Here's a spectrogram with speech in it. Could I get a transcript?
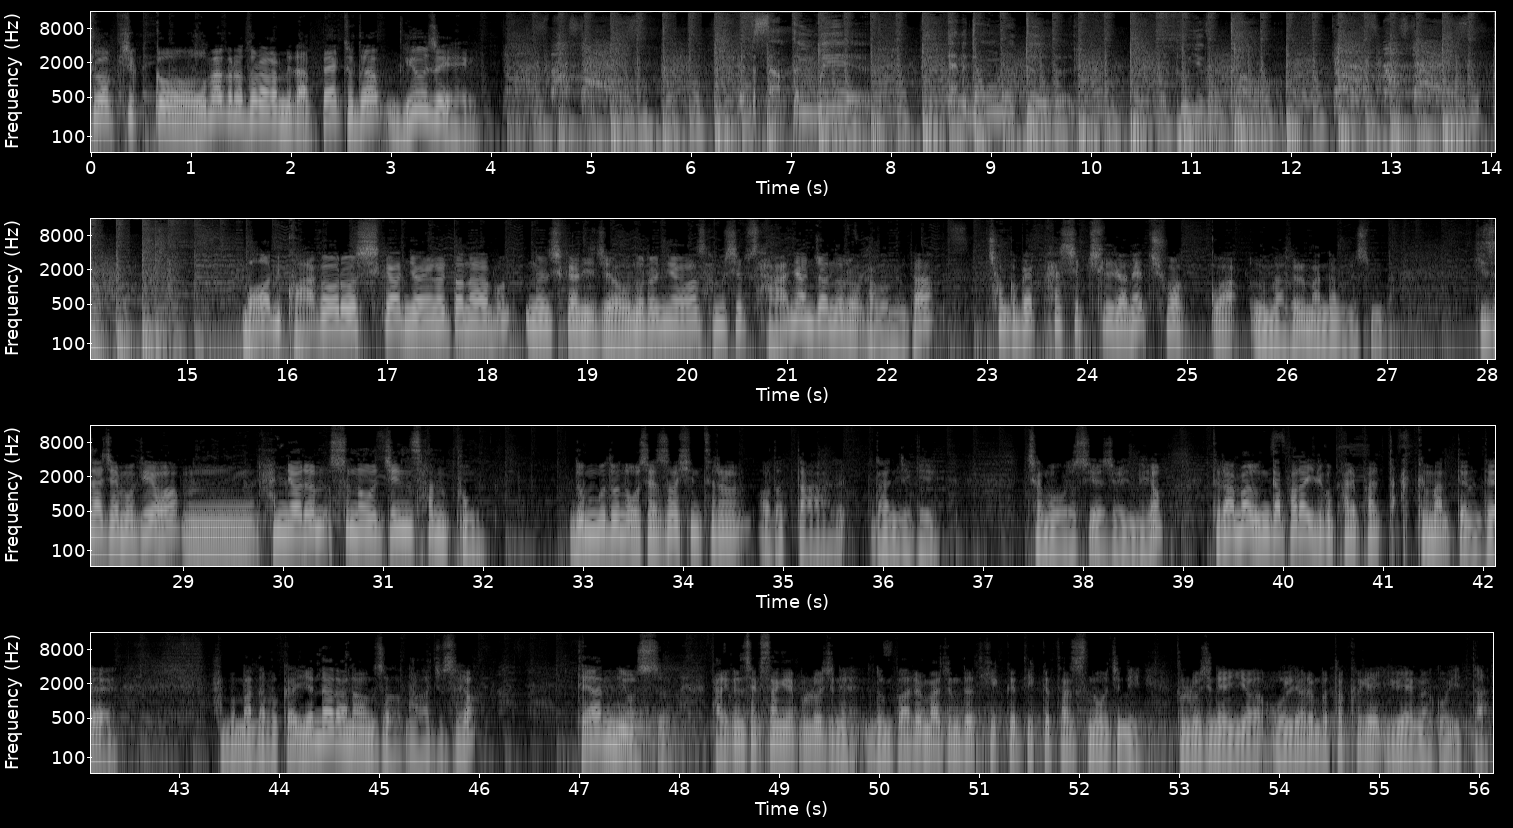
추억 찍고 음악으로 돌아갑니다. Back to the music. 먼 과거로 시간 여행을 떠나보는 시간이죠. 오늘은요, 34년 전으로 가봅니다. 1987년의 추억과 음악을 만나보겠습니다. 기사 제목이요, 음, 한여름 snow jean 선풍. 눈 묻은 옷에서 힌트를 얻었다. 라는 얘기 제목으로 쓰여져 있네요. 드라마 응답하라 1988 딱 그맘때인데, 한번 만나볼까요? 옛날 아나운서 나와주세요. 대한뉴스 밝은 색상의 블루진에 눈발을 맞은 듯 희끗희끗한 snow jean이 블루진에 이어 올여름부터 크게 유행하고 있다.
